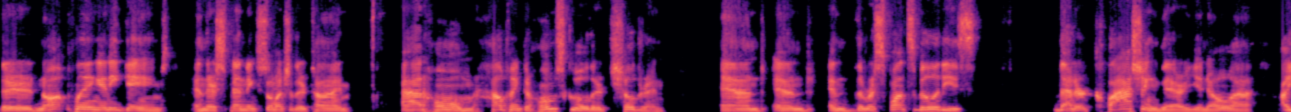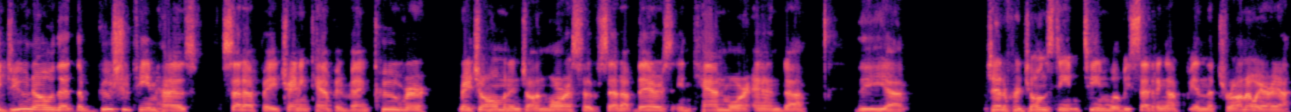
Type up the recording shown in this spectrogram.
they're not playing any games and they're spending so much of their time at home helping to homeschool their children and and and the responsibilities that are clashing there you know uh, i do know that the gushue team has set up a training camp in vancouver rachel homan and john morris have set up theirs in canmore and uh, the uh, Jennifer Jones team, team will be setting up in the Toronto area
